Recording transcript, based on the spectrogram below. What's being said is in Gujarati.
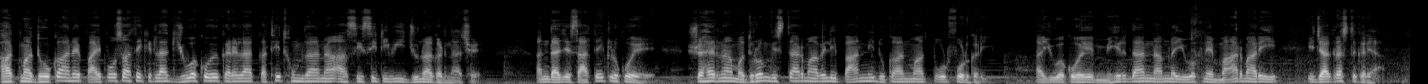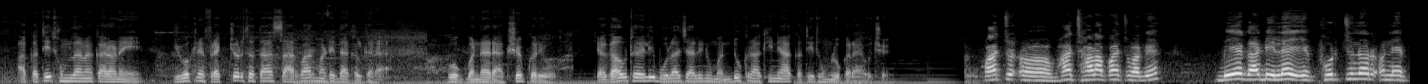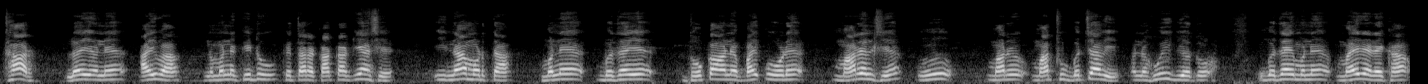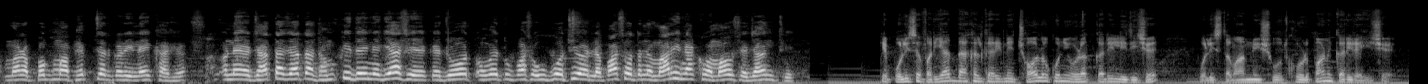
હાથમાં ધોકા અને પાઇપો સાથે કેટલાક યુવકોએ કરેલા કથિત હુમલાના આ સીસીટીવી જૂનાગઢના છે. અંદાજે સાતેક લોકોએ શહેરના મધુરમ વિસ્તારમાં આવેલી પાનની દુકાનમાં તોડફોડ કરી. આ યુવકોએ મિહિરદાન નામના યુવકને માર મારી ઇજાગ્રસ્ત કર્યા. આ કથિત હુમલાના કારણે યુવકને ફ્રેક્ચર થતાં સારવાર માટે દાખલ કરાયા. ભોગ બનનારે આક્ષેપ કર્યો કે અગાઉ થયેલી બોલાચાલીનું મંદુક રાખીને આ કથિત હુમલો કરાયો છે. પાંચ પાંચ, સાડા પાંચ વાગે બે ગાડી લઈ એક ફોર્ચ્યુનર અને એક થાર લઈ અને આવ્યા ને મને કીધું કે તારા કાકા ક્યાં છે? એ ના મળતા. મને બધાએ ધોકા અને પાઇપો વડે મારેલ છે. હું મારું માથું બચાવી અને હુઈ ગયો તો એ બધાએ મને માર્યા રાખ્યા. મારા પગમાં ફ્રેક્ચર કરી નાખ્યા છે. અને જાતા જાતા ધમકી દઈને ગયા છે કે જો હવે તું પાછો ઊભો થયો એટલે પાછો તને મારી નાખવામાં આવશે જાનથી. કે પોલીસે ફરિયાદ દાખલ કરીને છ લોકોની ઓળખ કરી લીધી છે. પોલીસ તમામની શોધખોળ પણ કરી રહી છે.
